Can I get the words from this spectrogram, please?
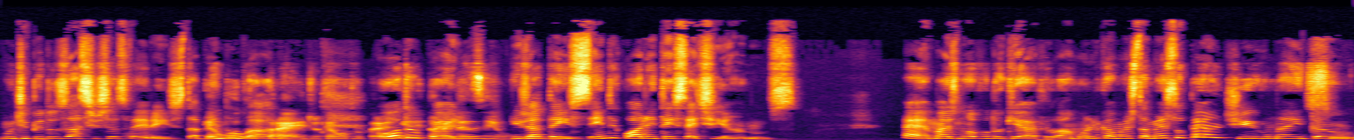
um tipo dos artistas referentes, tá Que bem é um do outro lado. prédio, que é outro prédio que Outro também prédio que já Uhum. tem 147 anos. É, mais novo do que a Filarmônica, mas também é super antigo, né? Então,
